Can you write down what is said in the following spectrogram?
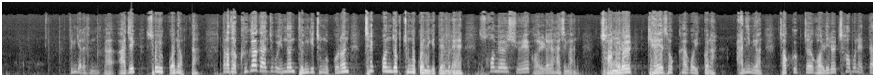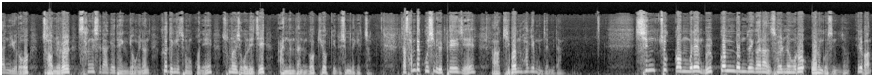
등기하랬습니까? 아직 소유권이 없다. 따라서 그가 가지고 있는 등기 청구권은 채권적 청구권이기 때문에 소멸시효에 걸려야 하지만 점유를 계속하고 있거나 아니면 적극적 권리를 처분했다는 이유로 점유를 상실하게 된 경우에는 그 등기 청구권이 소멸시효 올리지 않는다는 거 기억해 두시면 되겠죠. 자, 391페이지에 아, 기본 확인 문제입니다. 신축 건물의 물권 변동에 관한 설명으로 오는 것은이죠. 1번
